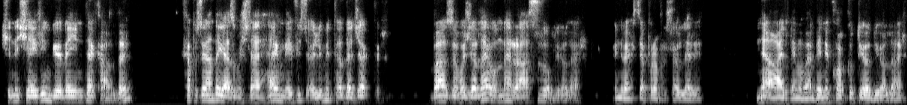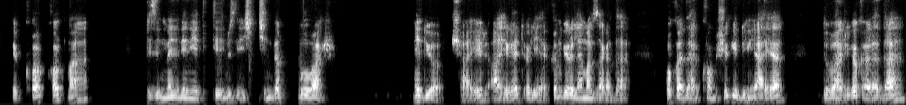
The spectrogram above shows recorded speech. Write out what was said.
Şimdi şehrin göbeğinde kaldı. Kapısına da yazmışlar her nefis ölümü tadacaktır. Bazı hocalar ondan rahatsız oluyorlar. Üniversite profesörleri. Ne alemi var beni korkutuyor diyorlar. E kork, korkma bizim medeniyetimizin içinde bu var. Ne diyor şair? Ahiret öyle yakın görülemez arada. O kadar komşu ki dünyaya duvar yok arada.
